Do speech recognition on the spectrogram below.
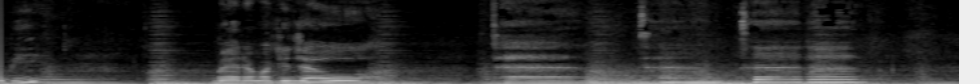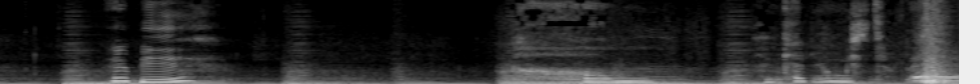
baby. Dah makin jauh. Tan, tan, tan, Baby. Come and get your Mr. Bear.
